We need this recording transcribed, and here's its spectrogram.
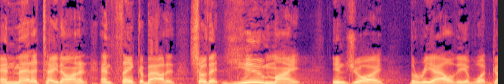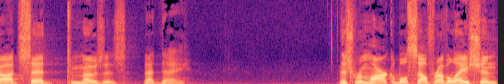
and meditate on it and think about it so that you might enjoy the reality of what God said to Moses that day. This remarkable self revelation,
